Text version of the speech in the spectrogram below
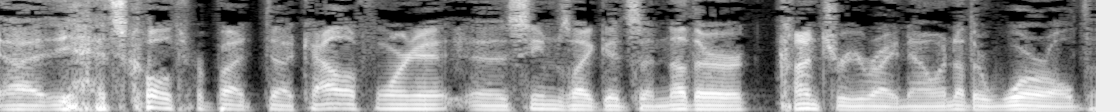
uh, yeah, it's colder, but uh, California uh, seems like it's another country right now, another world.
